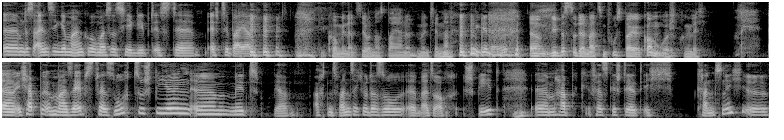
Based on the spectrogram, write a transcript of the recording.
Ähm, das einzige Manko, was es hier gibt, ist der FC Bayern. die Kombination aus Bayern und München. genau. ähm, wie bist du denn mal zum Fußball gekommen ursprünglich? Äh, ich habe mal selbst versucht zu spielen äh, mit ja, 28 oder so, äh, also auch spät. Mhm. Ähm, habe festgestellt, ich kann es nicht. Äh,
